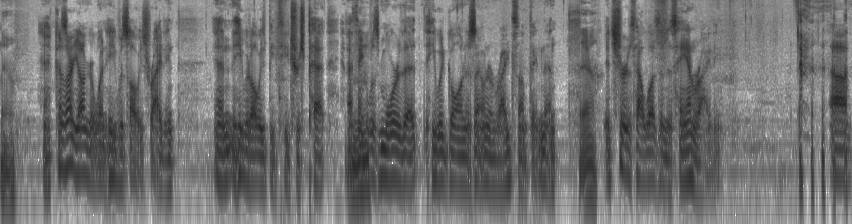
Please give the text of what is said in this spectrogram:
Yeah. Because our younger one, he was always writing, and he would always be teacher's pet. And I think mm-hmm. it was more that he would go on his own and write something than Yeah. it sure as hell wasn't his handwriting. Um,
